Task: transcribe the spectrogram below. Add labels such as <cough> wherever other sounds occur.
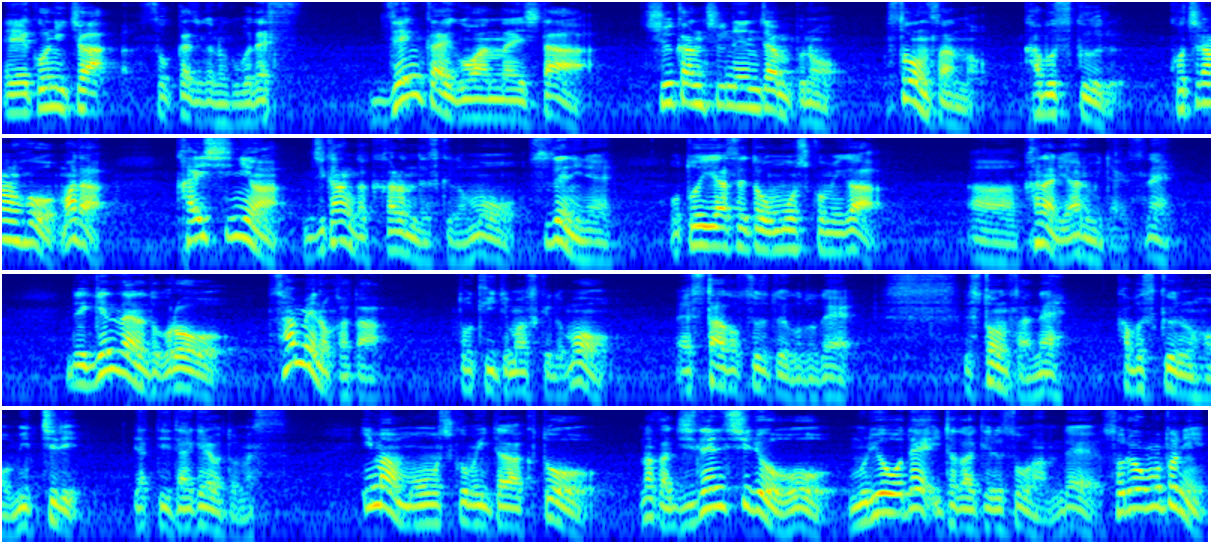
えー、こんにちは。速稼塾の久保です。前回ご案内した週刊中年ジャンプのストーンさんの株スクール。こちらの方まだ開始には時間がかかるんですけどもすでにねお問い合わせとお申し込みがあかなりあるみたいですね。で現在のところ3名の方と聞いてますけどもスタートするということでストーンさんね株スクールの方みっちりやっていただければと思います。今申し込みいただくとなんか事前資料を無料でいただけるそうなんでそれをもとに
